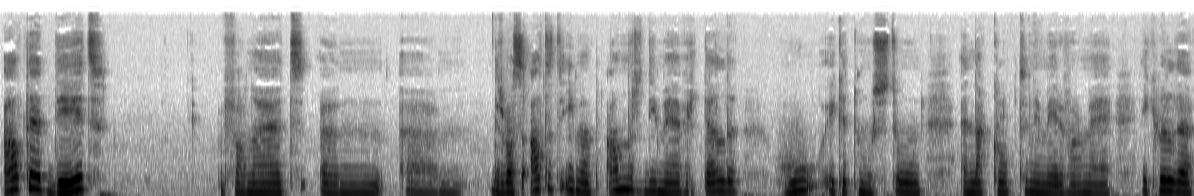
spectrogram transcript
altijd deed vanuit een. Ehm, er was altijd iemand anders die mij vertelde hoe ik het moest doen. En dat klopte niet meer voor mij. Ik wilde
